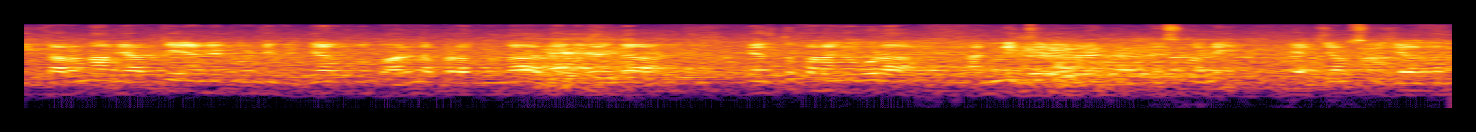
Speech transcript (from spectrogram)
ఈ కరోనా వ్యాప్తి అనేటువంటి విద్యార్థులు బారిన పడకుండా అదేవిధంగా హెల్త్ పరంగా కూడా అన్ని చర్యలు తీసుకొని ఎగ్జామ్స్ విజయవంతం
